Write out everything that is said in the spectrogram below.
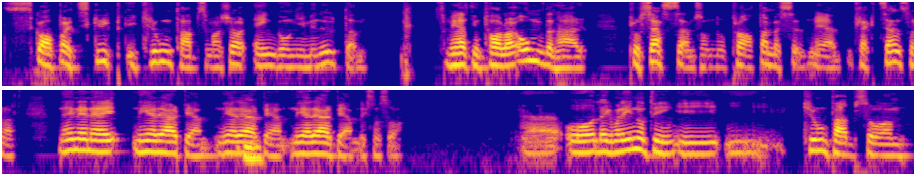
skapar ett skript i Krontab som man kör en gång i minuten. Som hela tiden talar om den här processen som då pratar med, med fläktsensorn att nej, nej, nej, ner i RPM, ner i RPM, mm. ner i RPM, liksom så. Uh, och lägger man in någonting i, i Krontab så um,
